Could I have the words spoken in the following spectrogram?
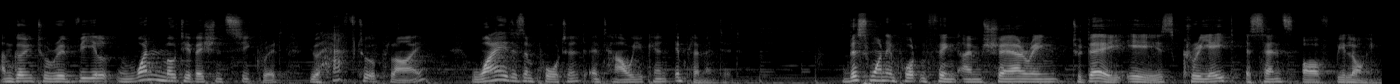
I'm going to reveal one motivation secret you have to apply, why it is important and how you can implement it. This one important thing I'm sharing today is create a sense of belonging.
